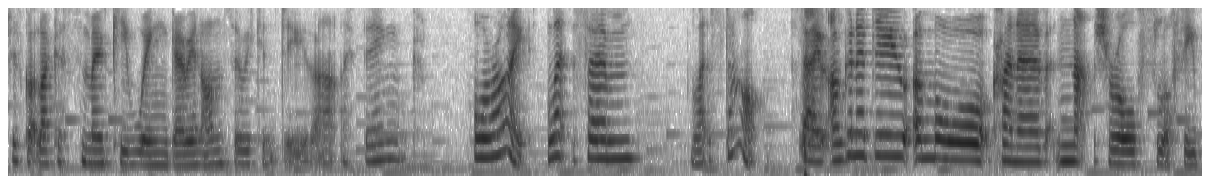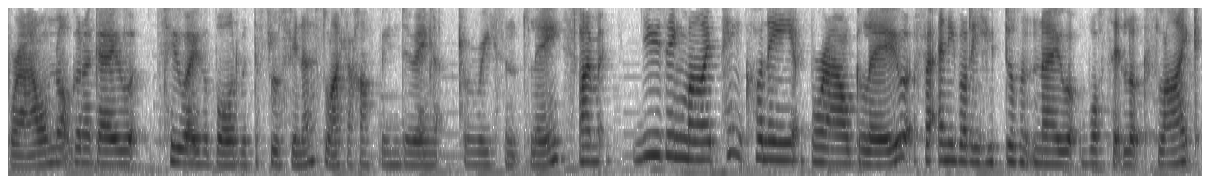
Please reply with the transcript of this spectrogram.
She's got like a smoky wing going on, so we can do that, I think. Alright, let's um let's start. So I'm going to do a more kind of natural fluffy brow. I'm not going to go too overboard with the fluffiness like I have been doing recently. I'm using my Pink Honey Brow Glue. For anybody who doesn't know what it looks like,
